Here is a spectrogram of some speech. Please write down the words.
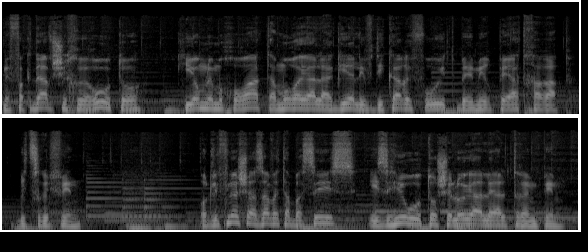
מפקדיו שחררו אותו כי יום למחרת אמור היה להגיע לבדיקה רפואית במרפאת חרפ בצריפין. עוד לפני שעזב את הבסיס, הזהירו אותו שלא יעלה על טרמפים.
